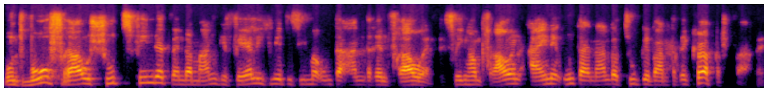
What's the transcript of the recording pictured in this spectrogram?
Und wo Frau Schutz findet, wenn der Mann gefährlich wird, ist immer unter anderen Frauen. Deswegen haben Frauen eine untereinander zugewandtere Körpersprache.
